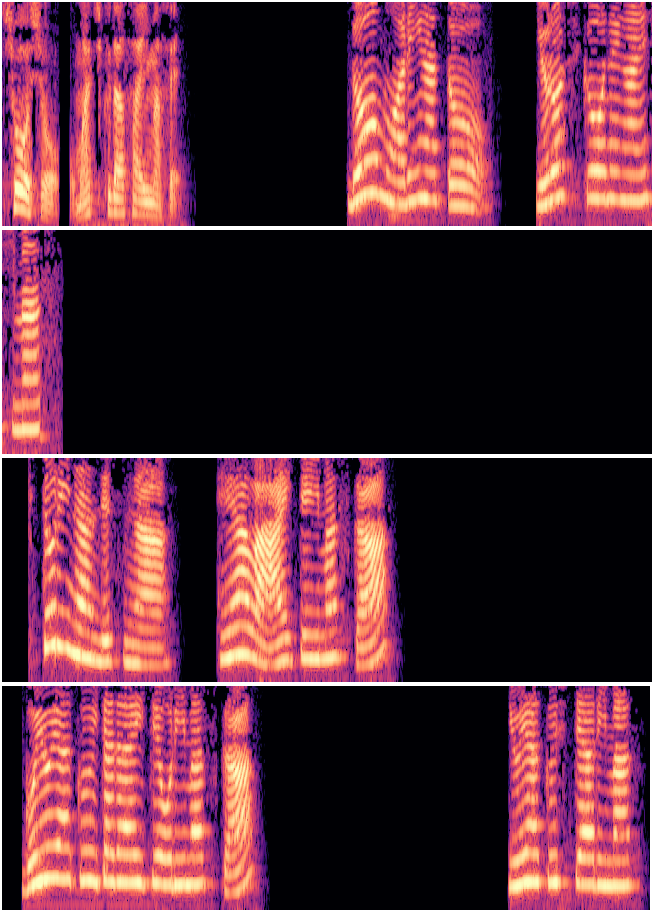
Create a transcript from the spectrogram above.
少々お待ちくださいませ。どうもありがとう。よろしくお願いします。一人なんですが、部屋は空いていますか？ご予約いただいておりますか？予約してあります。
